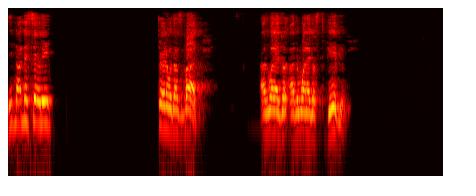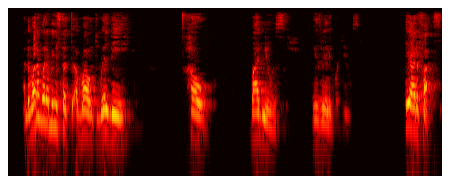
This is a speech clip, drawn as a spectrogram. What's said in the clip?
did not necessarily turn out as bad as what I just, as the one I just gave you. And the one I'm going to minister about will be how bad news is really good news. Here are the facts.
